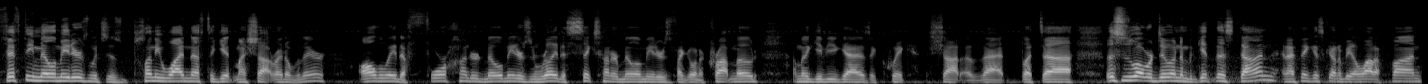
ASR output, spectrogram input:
50 millimeters, which is plenty wide enough to get my shot right over there, all the way to 400 millimeters and really to 600 millimeters if I go into crop mode. I'm gonna give you guys a quick shot of that. But uh, this is what we're doing to get this done, and I think it's gonna be a lot of fun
